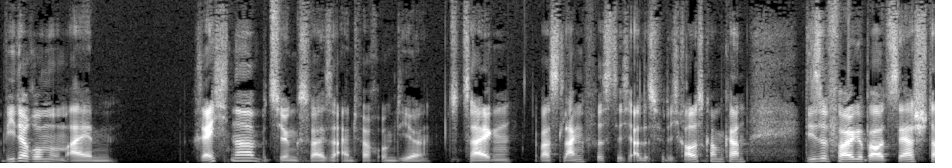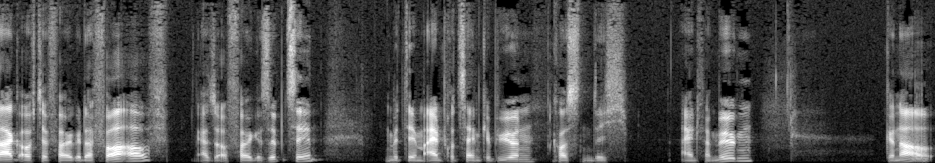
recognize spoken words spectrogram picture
wiederum um einen Rechner, beziehungsweise einfach um dir zu zeigen, was langfristig alles für dich rauskommen kann. Diese Folge baut sehr stark auf der Folge davor auf, also auf Folge 17 mit dem 1% Gebühren kosten dich ein Vermögen. Genau.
